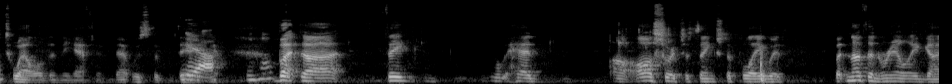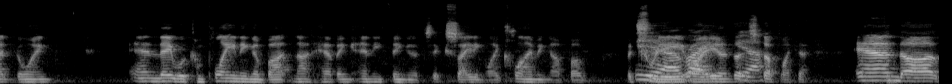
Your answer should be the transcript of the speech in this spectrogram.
Mhm. twelve in the afternoon. That was the day. Yeah. Mhm. But uh, they had uh, all sorts of things to play with, but nothing really got going. And they were complaining about not having anything that's exciting, like climbing up a, a tree Yeah, or you know, yeah. stuff like that. And uh,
